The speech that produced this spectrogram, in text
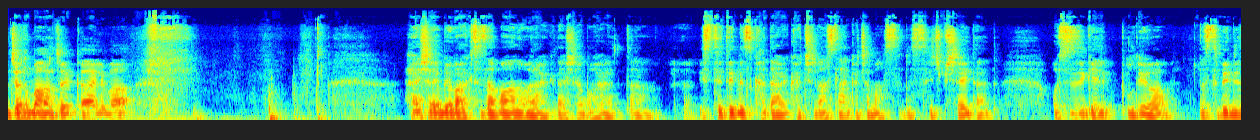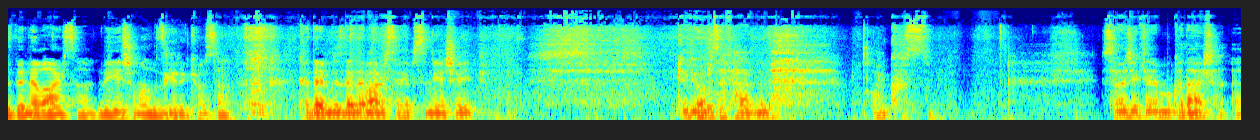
canımı alacak galiba. Her şeyin bir vakti zamanı var arkadaşlar bu hayatta. E, İstediğiniz kadar kaçın asla kaçamazsınız hiçbir şeyden. O sizi gelip buluyor. Nasibinizde ne varsa, ne yaşamanız gerekiyorsa, kaderinizde ne varsa hepsini yaşayıp görüyoruz efendim. Ay kuzum. Söyleyeceklerim bu kadar. Ee,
